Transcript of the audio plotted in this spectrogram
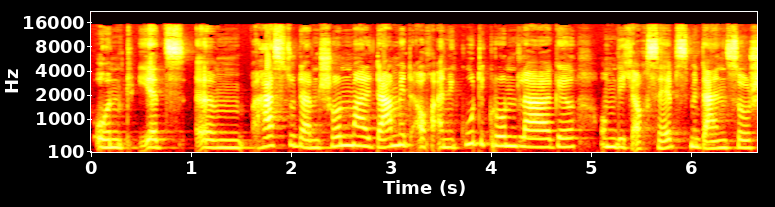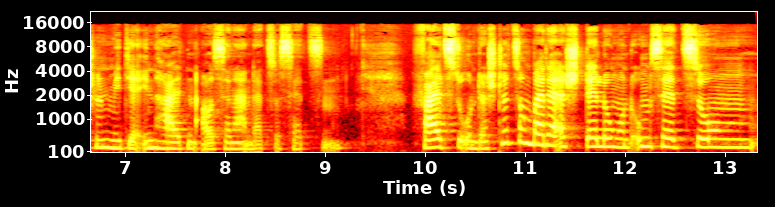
Und jetzt ähm, hast du dann schon mal damit auch eine gute Grundlage, um dich auch selbst mit deinen Social-Media-Inhalten auseinanderzusetzen. Falls du Unterstützung bei der Erstellung und Umsetzung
